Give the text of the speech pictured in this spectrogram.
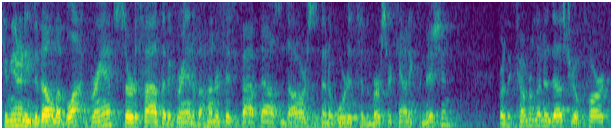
Community Development Block Grant, certified that a grant of $155,000 has been awarded to the Mercer County Commission for the Cumberland Industrial Park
